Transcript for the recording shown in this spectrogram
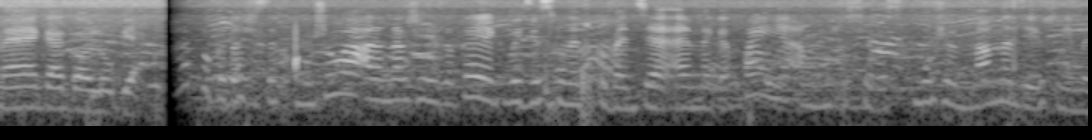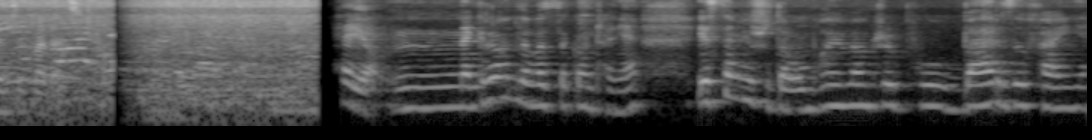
mega go lubię. Pogoda się zachmurzyła, ale na razie jest ok. Jak wyjdzie słoneczko będzie e, mega fajnie, a może się rozchmurzy. Mam nadzieję, że nie będzie padać. Hejo, mm, nagrałam dla Was zakończenie. Jestem już w domu, powiem Wam, że było bardzo fajnie.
